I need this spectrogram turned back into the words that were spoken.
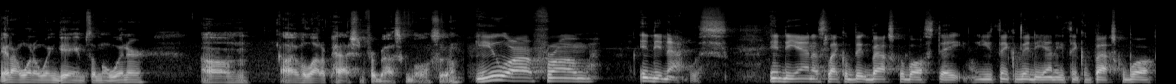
and I want to win games. I'm a winner. Um, I have a lot of passion for basketball. So You are from Indianapolis. Indiana's like a big basketball state. When you think of Indiana, you think of basketball.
